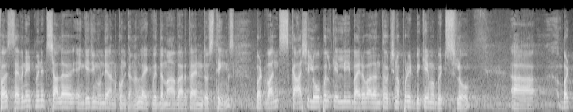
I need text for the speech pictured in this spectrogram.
first seven eight minutes చాలా ఎంగేజింగ్ ఉండే అనుకుంటాను like with the Mahabharata and those things but once Kashi లోపలికి వెళ్ళి భైరవాద్ అంతా వచ్చినప్పుడు it became a bit slow but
